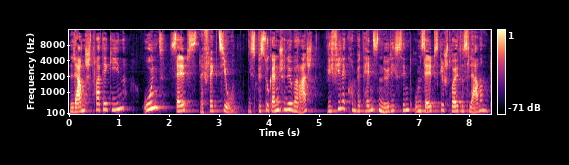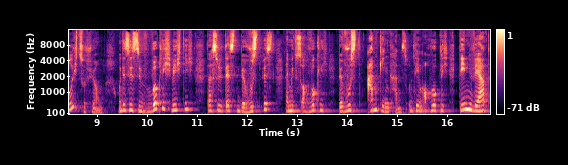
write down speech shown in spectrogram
Lernstrategien und Selbstreflexion. Jetzt bist du ganz schön überrascht, wie viele Kompetenzen nötig sind, um selbstgesteuertes Lernen durchzuführen. Und es ist wirklich wichtig, dass du dir dessen bewusst bist, damit du es auch wirklich bewusst angehen kannst und dem auch wirklich den Wert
